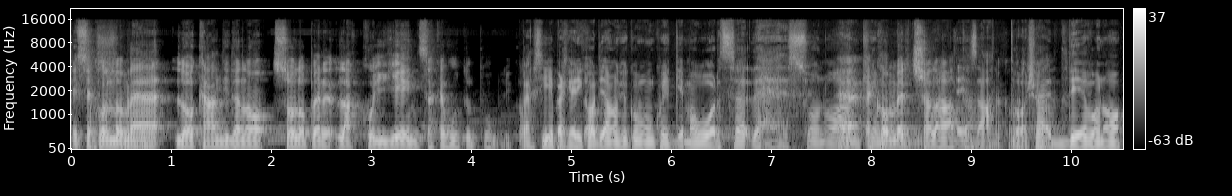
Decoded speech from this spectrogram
e secondo me lo candidano solo per l'accoglienza che ha avuto il pubblico. Beh, sì, perché ricordiamo che comunque il Game Awards eh, sono eh, anche. È commercialata. Esatto, è cioè devono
